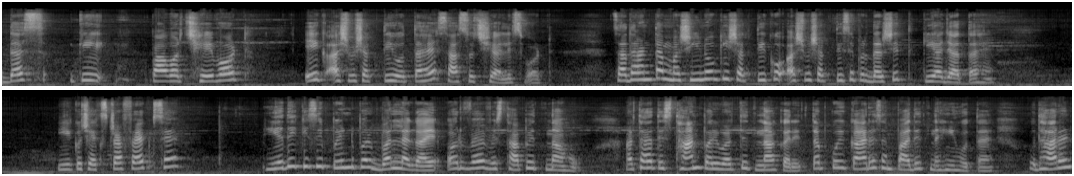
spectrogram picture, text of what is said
दस की पावर छः वाट एक अश्व शक्ति होता है, सात सौ छियालीस वॉट। साधारणतः मशीनों की शक्ति को अश्व शक्ति से प्रदर्शित किया जाता है। ये कुछ एक्स्ट्रा फैक्ट्स हैं। यदि किसी पिंड पर बल लगाए और वह विस्थापित ना हो, अर्थात स्थान परिवर्तित ना करे, तब कोई कार्य संपादित नहीं होता है। उदाहरण,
